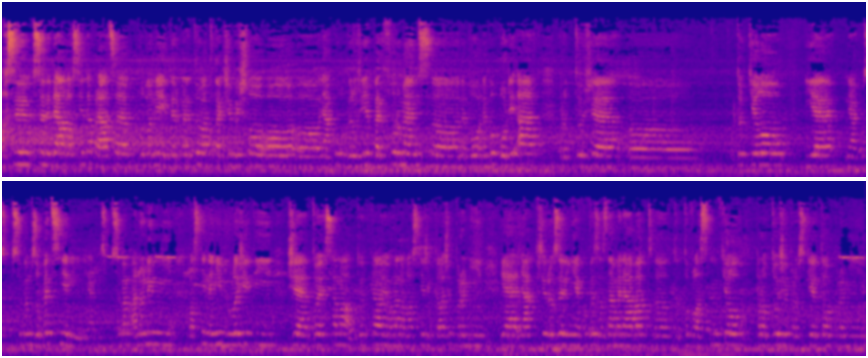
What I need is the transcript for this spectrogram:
asi se nedá vlastně ta práce podle mě interpretovat tak, že by šlo o, o nějakou vyloženě performance uh, nebo, nebo body art, protože uh, to tělo je nějakým způsobem zobecněný, nějakým způsobem anonymní. Vlastně není důležitý, že to je sama autorka. Johana vlastně říkala, že pro ní je nějak přirozený jakoby zaznamenávat eh, to, to vlastní tělo, protože prostě je to pro ní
